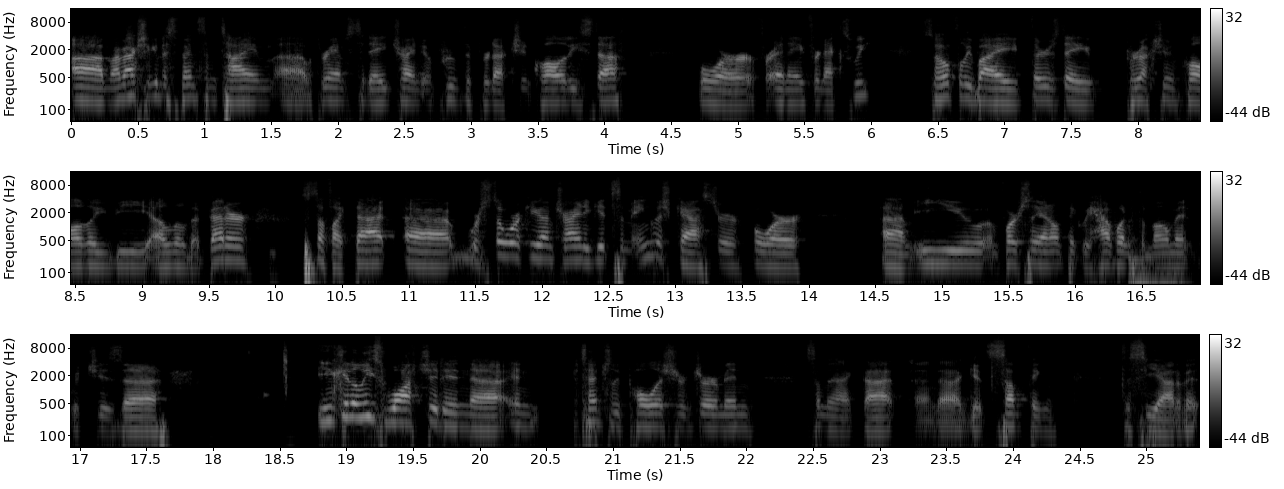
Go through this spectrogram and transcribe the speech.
um, I'm actually going to spend some time uh, with Rams today trying to improve the production quality stuff for for NA for next week. So hopefully by Thursday, production quality be a little bit better, stuff like that. Uh, we're still working on trying to get some English caster for um, EU. Unfortunately, I don't think we have one at the moment, which is uh, you can at least watch it in uh, in potentially Polish or German, something like that, and uh, get something to see out of it.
